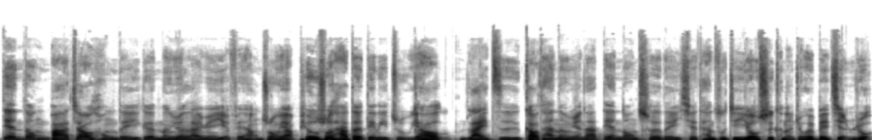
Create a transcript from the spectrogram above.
电动化交通的一个能源来源也非常重要。譬如说，它的电力主要来自高碳能源，那电动车的一些碳足迹优势可能就会被减弱。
